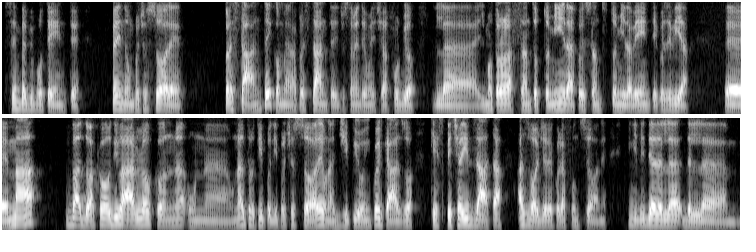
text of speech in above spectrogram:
sempre più potente, prendo un processore prestante, come era prestante, giustamente come diceva Fulvio, il, il Motorola 68000 e poi il 68020 e così via, eh, ma vado a coadiuvarlo con un, un, altro tipo di processore, una GPU in quel caso, che è specializzata a svolgere quella funzione. Quindi l'idea del, del,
